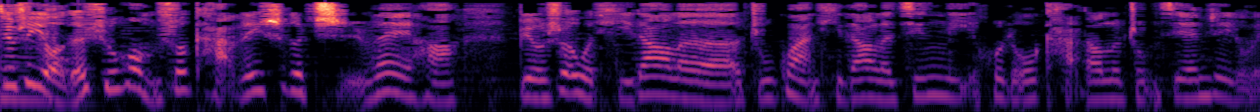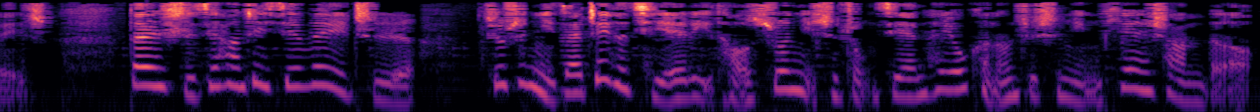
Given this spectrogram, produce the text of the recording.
就是有的时候我们说卡位是个职位哈，比如说我提到了主管，提到了经理，或者我卡到了总监这个位置，但实际上这些位置。就是你在这个企业里头说你是总监，他有可能只是名片上的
